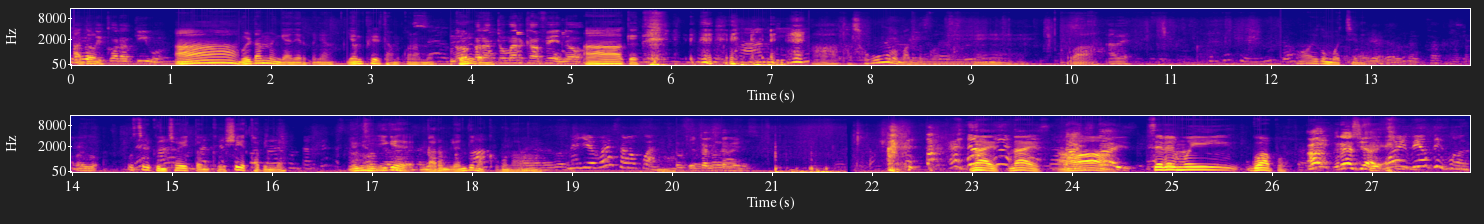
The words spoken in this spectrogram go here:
no Adorno. decorativo. 아, 물 담는 게 아니라 그냥 연필 담거나 뭐 No 그런 para 거. tomar café, no. 아, 오케이, 오케이. 아, 다 소금으로 만든 거네. 와. 어, 이건 멋지네. 어, 이거 호텔 근처에 있던 그 시계탑인데. 여기서 이게 나름 랜드마크구나. ¿Me llevó esa o cuánto? ¿Qué tal están ahí? Nice, nice. Ah, nice. se ve muy guapo. Ah, gracias. Muy beautiful.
